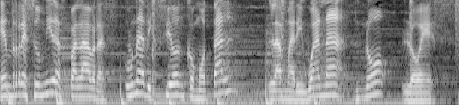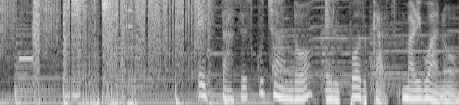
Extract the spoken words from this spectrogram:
En resumidas palabras, una adicción como tal, la marihuana no lo es. Estás escuchando el podcast marihuano.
